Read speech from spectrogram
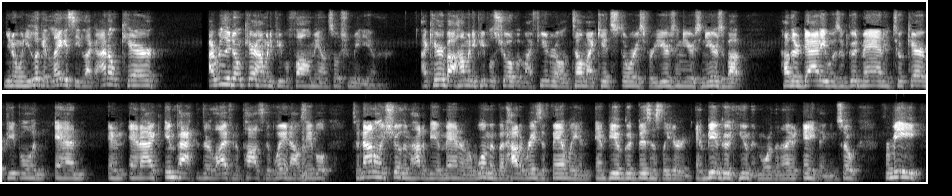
you know, when you look at legacy, like I don't care I really don't care how many people follow me on social media. I care about how many people show up at my funeral and tell my kids stories for years and years and years about how their daddy was a good man who took care of people and and and and I impacted their life in a positive way and I was able to not only show them how to be a man or a woman but how to raise a family and, and be a good business leader and, and be a good human more than anything. And so for me,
